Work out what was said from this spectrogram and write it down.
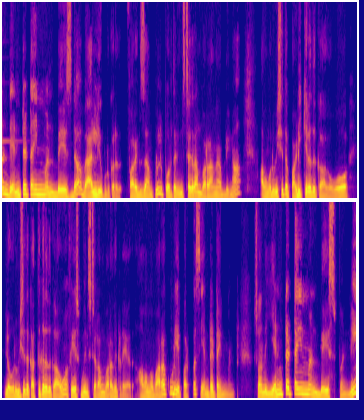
அண்ட் என்டர்டைன்மெண்ட் பேஸ்டாக வேல்யூ கொடுக்கறது. ஃபார் எக்ஸாம்பிள் இப்போ ஒருத்தர் இன்ஸ்டாகிராம் வர்றாங்க அப்படின்னா அவங்க ஒரு விஷயத்தை படிக்கிறதுக்காகவோ இல்லை ஒரு விஷயத்தை கற்றுக்கிறதுக்காகவும் ஃபேஸ்புக் இன்ஸ்டாகிராம் வரது கிடையாது. அவங்க வரக்கூடிய பர்பஸ் என்டர்டைன்மெண்ட் ஸோ அந்த என்டர்டைன்மெண்ட் பேஸ் பண்ணி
